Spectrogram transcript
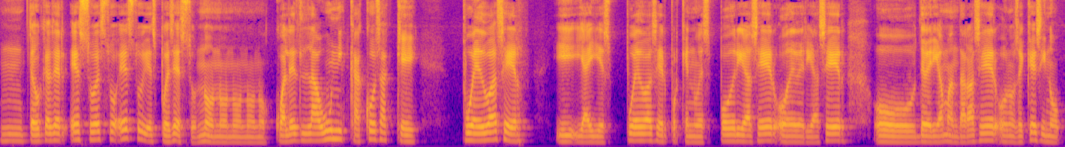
mm, tengo que hacer esto, esto, esto y después esto. No, no, no, no, no. ¿Cuál es la única cosa que puedo hacer? Y, ahí es puedo hacer porque no es podría hacer o debería hacer o debería mandar a hacer o no sé qué, sino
